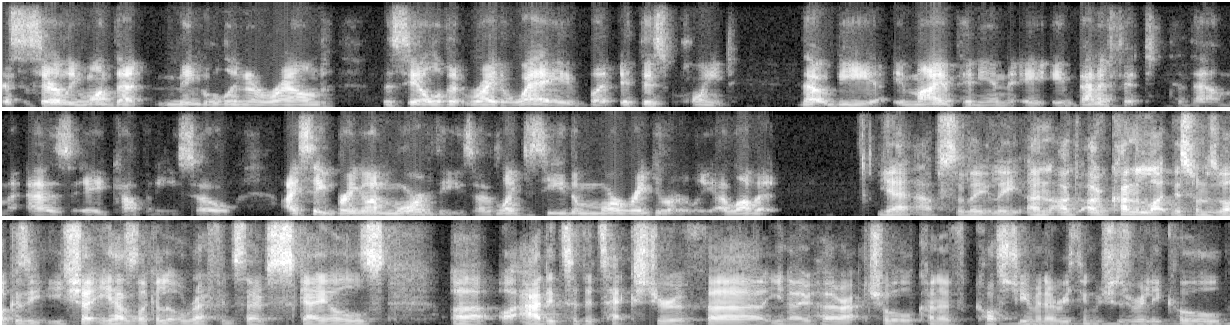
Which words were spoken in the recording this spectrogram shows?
Necessarily want that mingled in and around the sale of it right away but at this point that would be in my opinion a, a benefit to them as a company. So i say bring on more of these. I would like to see them more regularly. I love it yeah, absolutely. And I, I kind of like this one as well because he, he, has like a little reference there of scales uh, added to the texture of uh, you know her actual kind of costume and everything, which is really cool.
